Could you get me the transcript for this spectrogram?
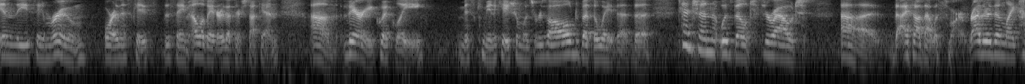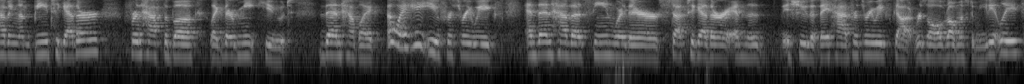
in the same room, or in this case, the same elevator that they're stuck in, um, very quickly miscommunication was resolved. But the way that the tension was built throughout uh, I thought that was smart. Rather than like having them be together for half the book, like they're meet cute, then have like, oh, I hate you for three weeks, and then have a scene where they're stuck together and the issue that they had for three weeks got resolved almost immediately,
